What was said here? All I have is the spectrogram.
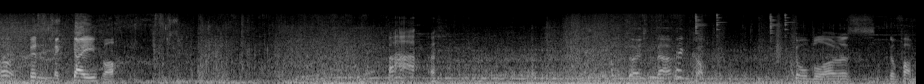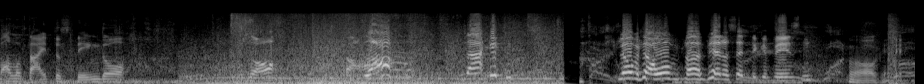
Oh, ich bin MacGyver. Ah. Soll ich denn da wegkommen? Du blödes, du vermaledeites Ding da. So. Ah! Nein! Ich glaube, da oben wäre das Ende gewesen. Oh, okay.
